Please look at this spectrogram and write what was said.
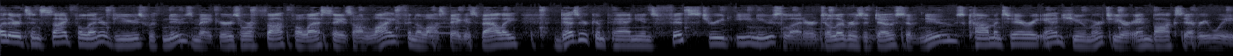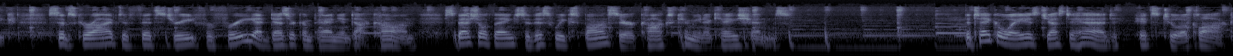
Whether it's insightful interviews with newsmakers or thoughtful essays on life in the Las Vegas Valley, Desert Companion's Fifth Street e newsletter delivers a dose of news, commentary, and humor to your inbox every week. Subscribe to Fifth Street for free at desertcompanion.com. Special thanks to this week's sponsor, Cox Communications. The takeaway is just ahead. It's 2 o'clock.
